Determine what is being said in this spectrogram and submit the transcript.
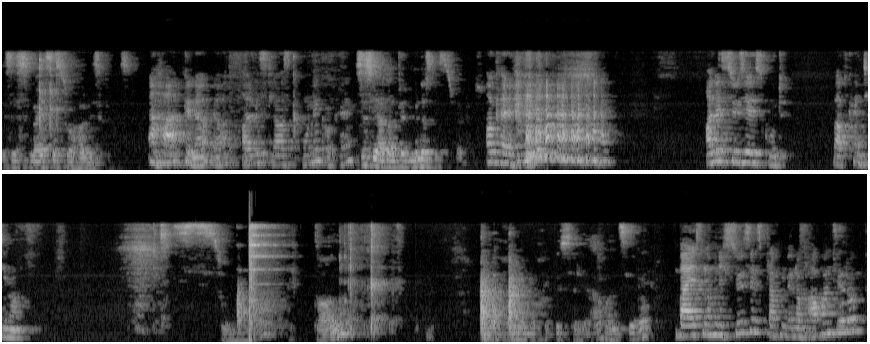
Es ist meistens so ein halbes Glas. Aha, genau, ja. Halbes Glas Honig, okay. Es ist ja dann für mindestens zwölf. Okay. Alles Süße ist gut. Überhaupt kein Thema. So, dann brauchen wir noch ein bisschen Ahornsirup. Weil es noch nicht süß ist, brauchen wir noch Ahornsirup.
